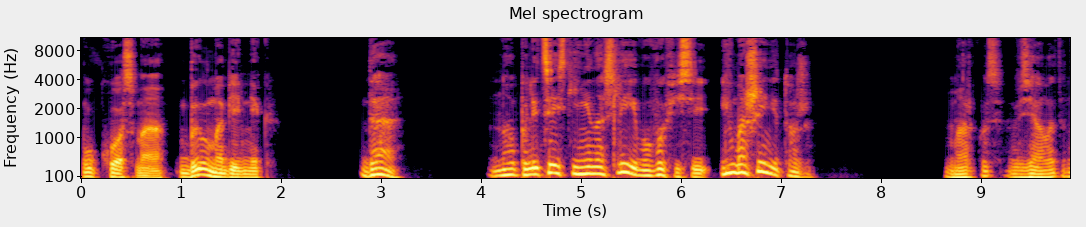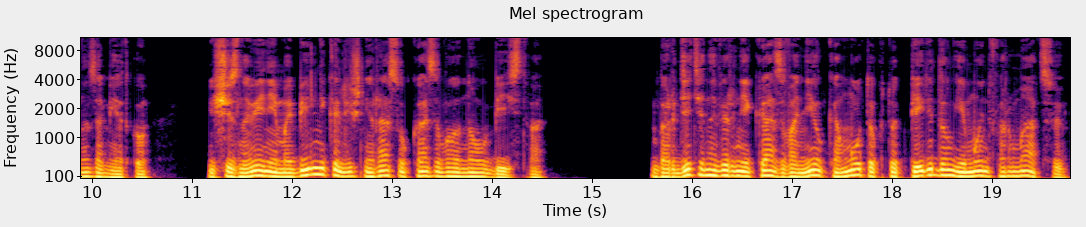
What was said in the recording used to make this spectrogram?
«У Космо был мобильник?» «Да», но полицейские не нашли его в офисе и в машине тоже. Маркус взял это на заметку. Исчезновение мобильника лишний раз указывало на убийство. Бордети наверняка звонил кому-то, кто передал ему информацию.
